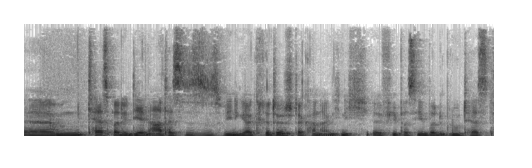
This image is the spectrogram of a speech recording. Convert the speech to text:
ähm, Test, bei den DNA-Tests ist es weniger kritisch. Da kann eigentlich nicht äh, viel passieren. Bei dem Bluttest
